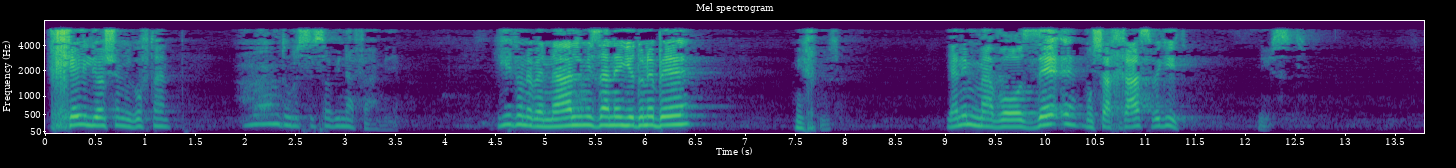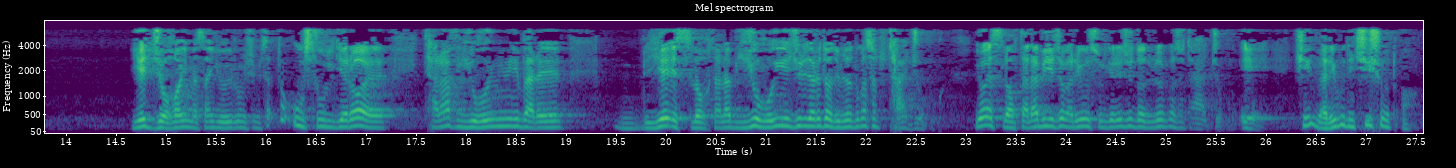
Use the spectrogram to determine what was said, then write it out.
خیلی هاشون می‌گفتن ما هم درست حسابی نفهمیدیم یه دونه به نل می‌زنه یه دونه به میخ می‌زنه. یعنی مواضع مشخص بگید. نیست. یه جاهایی مثلا یوی رو میشه مثلا تو اصولگراه طرف یوهی می‌بینی برای یه اصلاح طلب یوهی یه جوری داره داد بیداد می‌کنه تو تعجب یا اصلاح طلب یه جا برای اصولگرا یه جوری داد بیداد می‌کنه تعجب ای چی؟ بری بود این چی شد؟ آه.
